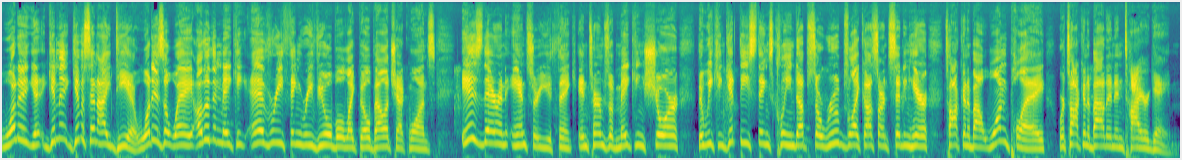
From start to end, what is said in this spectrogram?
what a, give me give us an idea. What is a way other than making everything reviewable like Bill Belichick wants? Is there an answer you think in terms of making sure that we can get these things cleaned up so rubes like us aren't sitting here talking about one play? We're talking about an entire game.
